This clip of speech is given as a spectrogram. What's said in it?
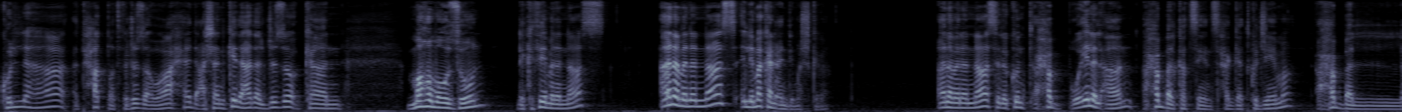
كلها اتحطت في جزء واحد. عشان كذا هذا الجزء كان ما هو موزون لكثير من الناس. أنا من الناس اللي ما كان عندي مشكلة. أنا من الناس اللي كنت أحب وإلى الآن أحب ال cutscenes حقت كوجيما. أحب ال-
